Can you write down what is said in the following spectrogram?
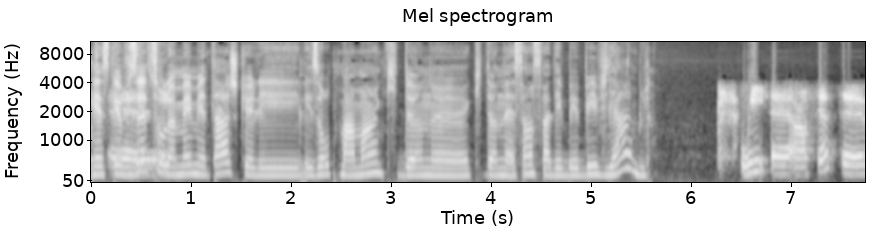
Est-ce que vous êtes sur le même étage que les, les autres mamans qui donnent euh, qui donnent naissance à des bébés viables? Oui, euh, en fait, euh,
